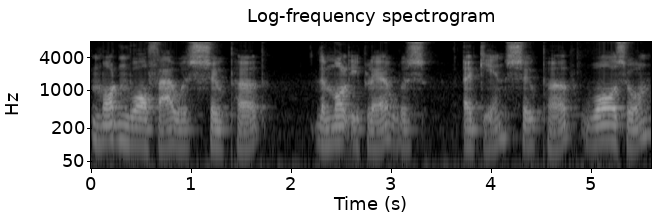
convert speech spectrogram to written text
Modern Warfare was superb. The multiplayer was, again, superb. Warzone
